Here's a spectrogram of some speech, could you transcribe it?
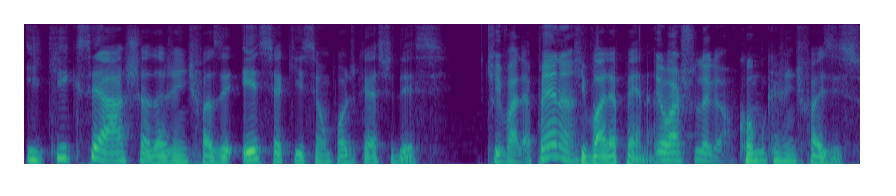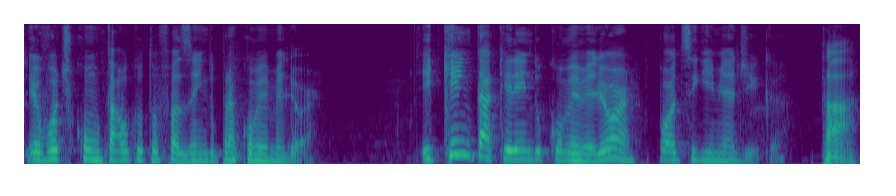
e o que, que você acha da gente fazer esse aqui ser um podcast desse? Que vale a pena? Que vale a pena? Eu acho legal. Como que a gente faz isso? Eu vou te contar o que eu tô fazendo pra comer melhor. E quem tá querendo comer melhor, pode seguir minha dica. Tá.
